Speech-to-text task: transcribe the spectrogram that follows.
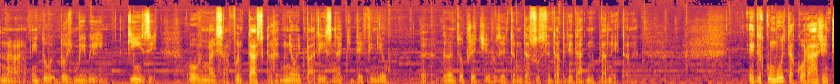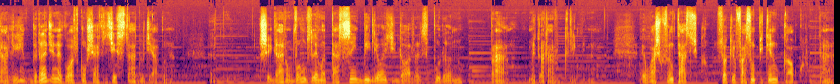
na, em 2015, houve mais a fantástica reunião em Paris, né, que definiu eh, grandes objetivos em termos da sustentabilidade no planeta. Né. Eles, com muita coragem, tá ali, grande negócio com chefes de Estado, o diabo, né, chegaram, vamos levantar 100 bilhões de dólares por ano para melhorar o crime. Né. Eu acho fantástico, só que eu faço um pequeno cálculo. Tá?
